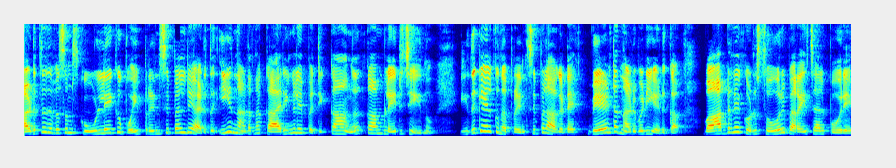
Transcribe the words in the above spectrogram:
അടുത്ത ദിവസം സ്കൂളിലേക്ക് പോയി പ്രിൻസിപ്പലിന്റെ അടുത്ത് ഈ നടന്ന കാര്യങ്ങളെപ്പറ്റി കാങ് കംപ്ലൈന്റ് ചെയ്യുന്നു. ഇത് കേൾക്കുന്ന പ്രിൻസിപ്പൽ ആകട്ടെ വേണ്ട നടപടി എടുക്കാം. വാർഡനെ കൊണ്ട് സോറി പറയിച്ചാൽ പോരെ.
